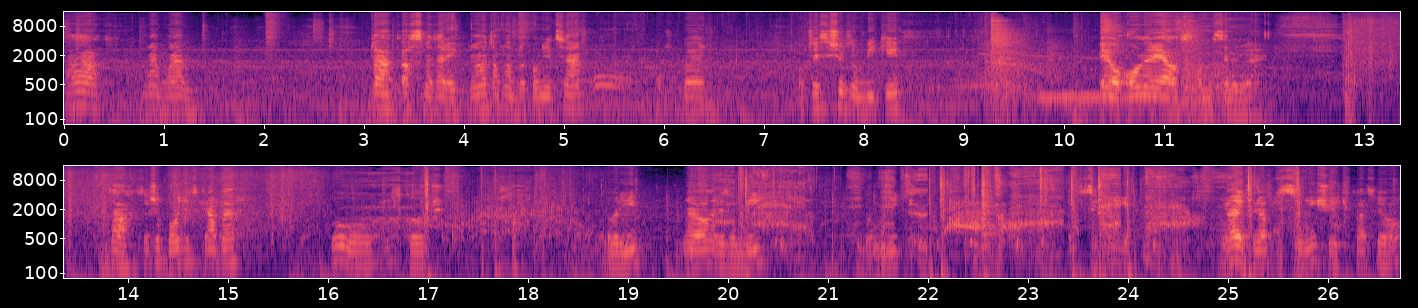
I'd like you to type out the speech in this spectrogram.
Tak, hrám, hrám. Tak a jsme tady, no tamhle blokovnice. Super. Občas slyším zombíky. Jo, Unreal tam se jmenuje. Tak, takže pojď krabe. Uh, skoč. Dobrý. No jo, tady zombie. Zombík. Já je tu nějaký silnější, čekat, jo.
